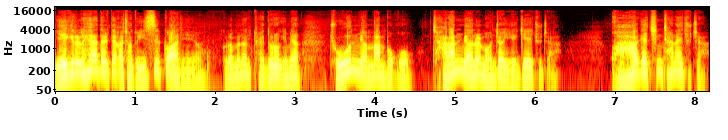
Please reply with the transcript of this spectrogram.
얘기를 해야 될 때가 저도 있을 거 아니에요. 그러면은 되도록이면 좋은 면만 보고 잘한 면을 먼저 얘기해 주자. 과하게 칭찬해 주자.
